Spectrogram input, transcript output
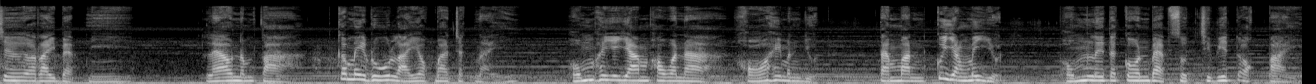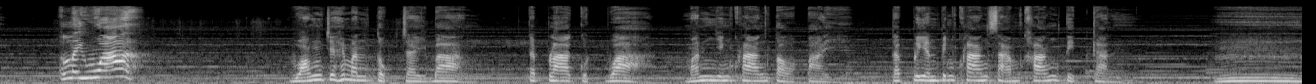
เจออะไรแบบนี้ แล้วน้ำตา ก็ไม่รู้ไหลออกมาจากไหน ผมพยายามภาวนาขอให้มันหยุด แต่มันก็ยังไม่หยุด ผมเลยตะโกนแบบสุดชีวิตออกไป อะไรวะ หวังจะให้มันตกใจบ้าง แต่ปรากฏว่ามันยังครางต่อไป แต่เปลี่ยนเป็นครางสามครั้งติดกัน อืม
